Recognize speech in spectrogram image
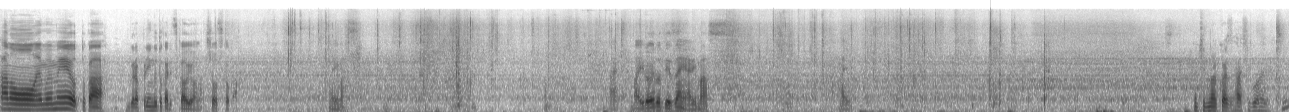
あの MMA とかグラップリングとかで使うようなショーツとかあります。はい、まあいろいろデザインあります。はい。Continua com as raças iguais aqui,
